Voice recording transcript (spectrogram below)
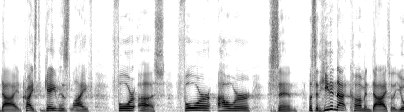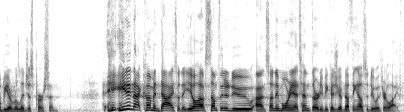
died. Christ gave his life for us, for our sin. Listen, he did not come and die so that you'll be a religious person. He, he did not come and die so that you'll have something to do on Sunday morning at 10:30 because you have nothing else to do with your life.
